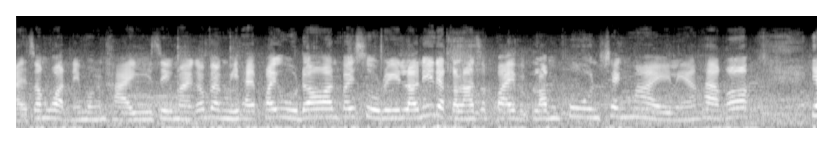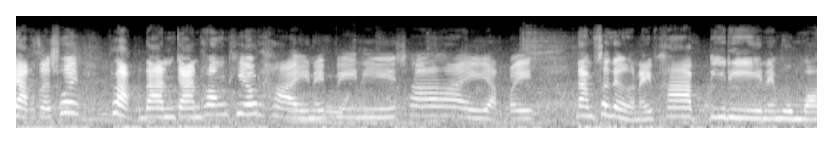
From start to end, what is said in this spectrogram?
ลายๆ จังหวัดในเมืองไทย จริงๆมันก็แบบมีไปอุดรไปสุรินทร์แล้วนี่เดี๋ยวกำลังจะไปแบบลำพูนเชียงใหม่อะไรเงี้ยค่ะก็อยากจะช่วยผลักดันการท่องเที่ยวไทยในปีนี้ใช่ อยากไปนำเสนอในภาพดีๆในมุมมอง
